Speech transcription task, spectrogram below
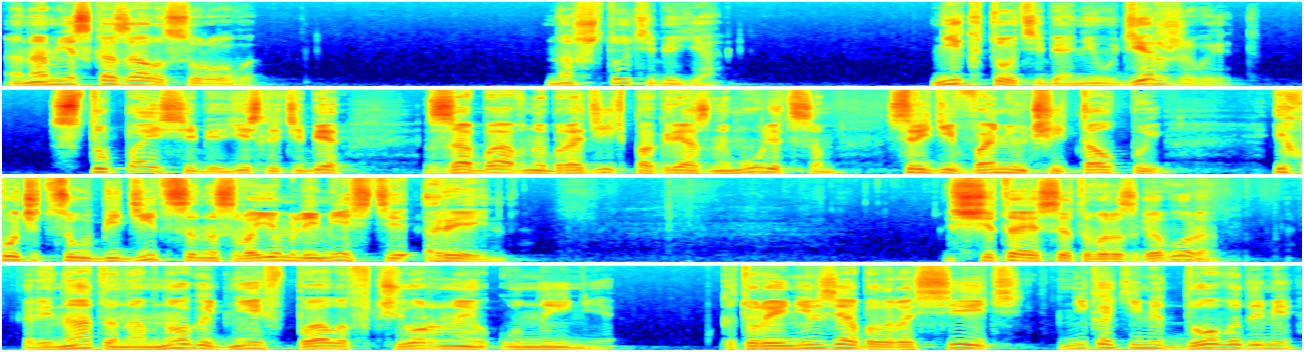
она мне сказала сурово, «На что тебе я? Никто тебя не удерживает. Ступай себе, если тебе забавно бродить по грязным улицам среди вонючей толпы и хочется убедиться на своем ли месте Рейн». Считая с этого разговора, Рената на много дней впала в черное уныние, которое нельзя было рассеять никакими доводами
